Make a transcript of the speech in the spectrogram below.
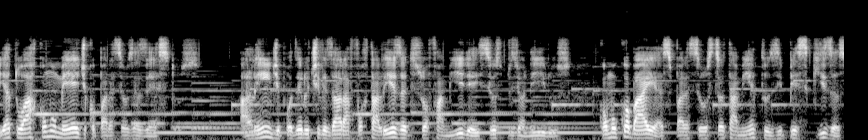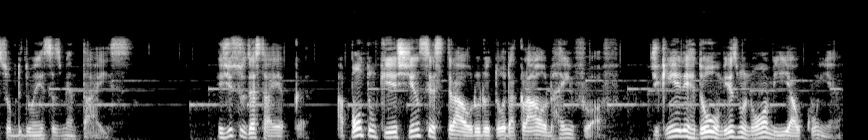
e atuar como médico para seus exércitos, além de poder utilizar a fortaleza de sua família e seus prisioneiros como cobaias para seus tratamentos e pesquisas sobre doenças mentais. Registros desta época apontam que este ancestral do Dr. da Cloud Heimfroth, de quem ele herdou o mesmo nome e alcunha,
